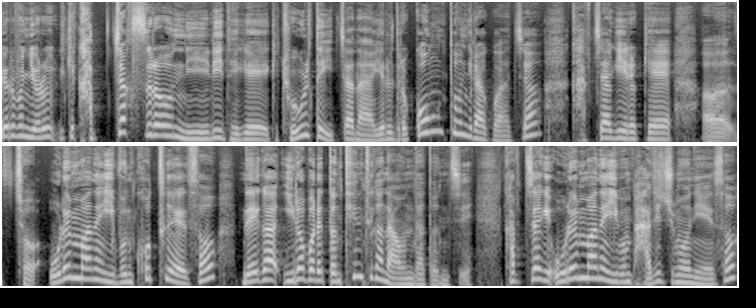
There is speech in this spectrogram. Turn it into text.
여러분, 여러분, 이렇게 갑작스러운 일이 되게 이렇게 좋을 때 있잖아요. 예를 들어, 꽁돈이라고 하죠. 갑자기 이렇게, 어, 저, 오랜만에 입은 코트에서 내가 잃어버렸던 틴트가 나온다든지, 갑자기 오랜만에 입은 바지 주머니에서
